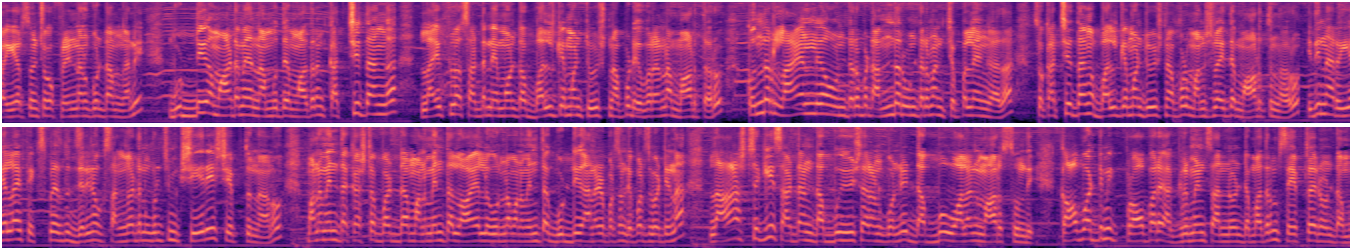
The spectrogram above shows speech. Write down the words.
ఫైవ్ ఇయర్స్ నుంచి ఒక ఫ్రెండ్ అనుకుంటాం కానీ గుడ్డిగా మాట మీద నమ్మితే మాత్రం ఖచ్చితంగా లైఫ్లో sudden amount of bulk amount చూసినప్పుడు ఎవరైనా మారుతారు. కొందరు లాయల్గా ఉంటారు బట్ అందరు ఉంటారు అని చెప్పలేం కదా. సో ఖచ్చితంగా బల్క్ అమౌంట్ చూసినప్పుడు మనుషులు అయితే మారుతున్నారు. ఇది నా రియల్ లైఫ్ ఎక్స్పీరియన్స్ జరిగిన ఒక సంఘటన గురించి మీకు షేర్ చేసి చెప్తున్నాను. మనం ఎంత కష్టపడ్డా మనం ఎంత లాయల్గా ఉన్నా మనం ఎంత గుడ్డిగా హండ్రెడ్ పర్సెంట్ ఎఫర్ట్స్ పెట్టినా లాస్ట్కి సడన్ డబ్బు చూశారనుకోండి డబ్బు వాళ్ళని మారుస్తుంది. కాబట్టి మీకు ప్రాపర్ అగ్రిమెంట్స్ అన్ని ఉంటే మాత్రం సేఫ్ సైడ్ ఉంటాము.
